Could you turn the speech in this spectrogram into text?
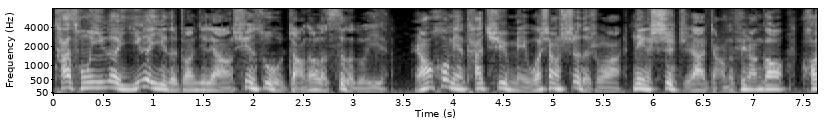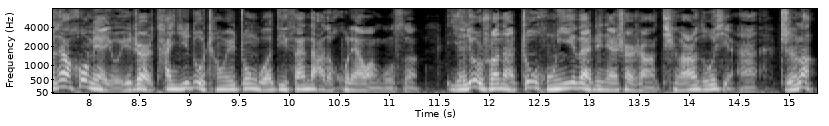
它从一个一个亿的装机量，迅速涨到了四个多亿。然后后面他去美国上市的时候啊，那个市值啊涨得非常高，好像后面有一阵儿，他一度成为中国第三大的互联网公司。也就是说呢，周鸿祎在这件事上铤而走险，值了。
